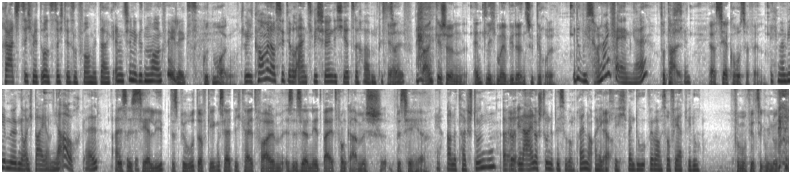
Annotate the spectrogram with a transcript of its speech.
ratscht sich mit uns durch diesen Vormittag. Einen schönen guten Morgen, Felix. Guten Morgen. Willkommen aus Südtirol 1. Wie schön, dich hier zu haben bis Ja. 12. Dankeschön. Endlich mal wieder in Südtirol. Du bist schon ein Fan, gell? Total. Bisschen. Ja, sehr großer Fan. Ich meine, wir mögen euch Bayern ja auch, gell? Das Also ist sehr lieb. Das beruht auf Gegenseitigkeit. Vor allem, es ist ja nicht weit von Garmisch bis hierher. Ja, anderthalb Stunden. Äh, In einer Stunde bist du über den Brenner eigentlich, wenn du, wenn man so fährt wie du. 45 Minuten.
